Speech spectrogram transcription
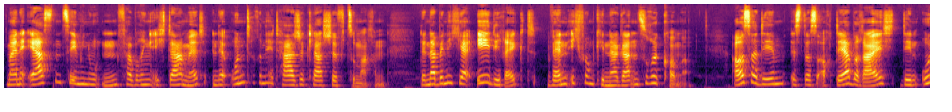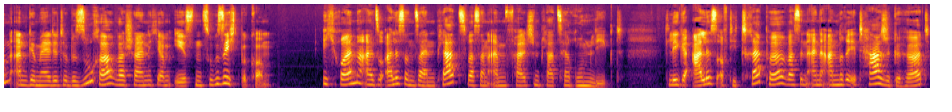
Meine ersten 10 Minuten verbringe ich damit, in der unteren Etage klar Schiff zu machen, denn da bin ich ja eh direkt, wenn ich vom Kindergarten zurückkomme. Außerdem ist das auch der Bereich, den unangemeldete Besucher wahrscheinlich am ehesten zu Gesicht bekommen. Ich räume also alles an seinen Platz, was an einem falschen Platz herumliegt. Ich lege alles auf die Treppe, was in eine andere Etage gehört,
